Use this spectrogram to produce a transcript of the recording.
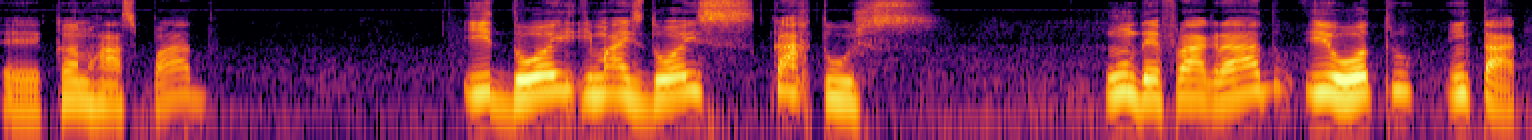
é, cano raspado, e, dois, e mais dois cartuchos, um deflagrado e outro intacto.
